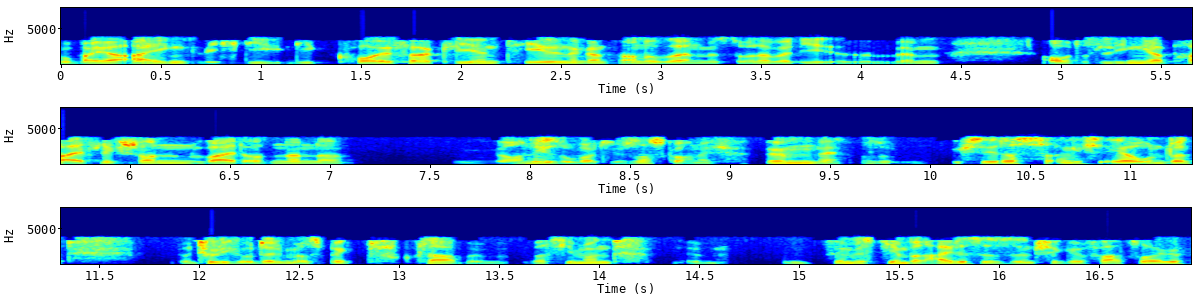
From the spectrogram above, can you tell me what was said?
Wobei ja eigentlich die, die Käuferklientel eine ganz andere sein müsste, oder? Weil die ähm, Autos liegen ja preislich schon weit auseinander. Ja, nee, so weit ist das gar nicht. Ähm, nee? Also ich sehe das eigentlich eher und dann natürlich unter dem Aspekt, klar, was jemand ähm, zu investieren bereit ist, das sind schicke Fahrzeuge.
